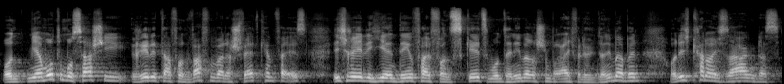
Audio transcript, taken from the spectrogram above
Und Miyamoto Musashi redet da von Waffen, weil er Schwertkämpfer ist. Ich rede hier in dem Fall von Skills im unternehmerischen Bereich, weil ich Unternehmer bin. Und ich kann euch sagen, dass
